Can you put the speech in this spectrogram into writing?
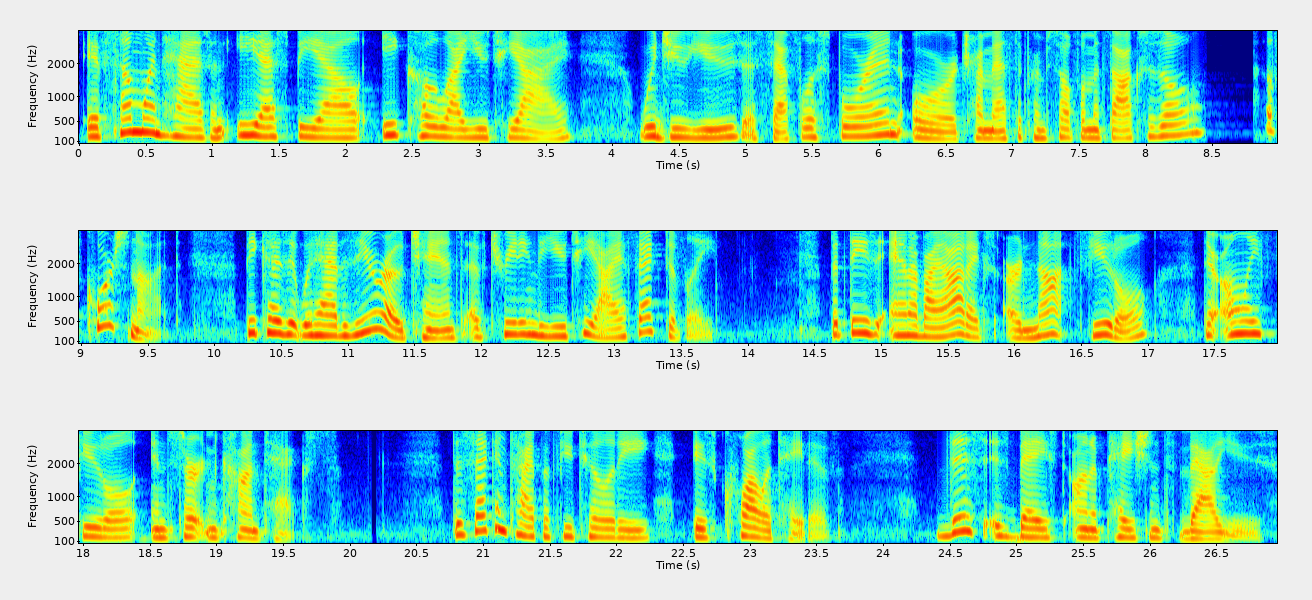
if someone has an ESBL E. coli UTI, would you use a cephalosporin or trimethoprim sulfamethoxazole? Of course not because it would have zero chance of treating the UTI effectively. But these antibiotics are not futile, they're only futile in certain contexts. The second type of futility is qualitative. This is based on a patient's values.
